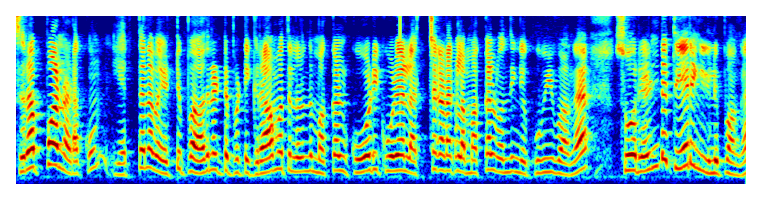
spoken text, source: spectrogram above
சிறப்பாக நடக்கும். எத்தனை எட்டு பதினெட்டு பட்டி கிராமத்துலேருந்து மக்கள் கோடி கோடியாக லட்சக்கணக்கில் மக்கள் வந்து இங்கே குவிவாங்க. ஸோ ரெண்டு தேர் இங்கே இழுப்பாங்க.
